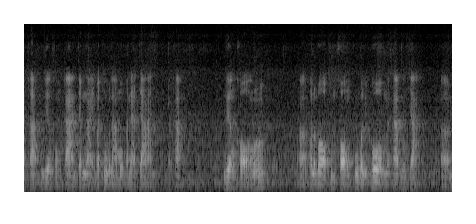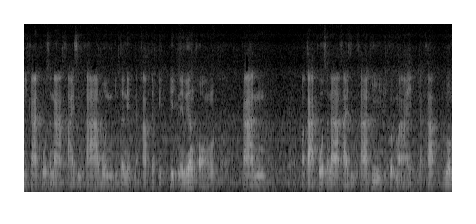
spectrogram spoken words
นะครับ เรื่องของการจำหน่ายวัตถุลามกอนาจารนะครับ เรื่องของอพรบคุ้มครองผู้บริโภคนะครับ เนื่องจากมีการโฆษณาขายสินค้าบนอินเทอร์เน็ตนะครับ จะผิดผิดในเรื่องของการประกาศโฆษณาขายสินค้าที่ผิดกฎหมายนะครับ รวม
